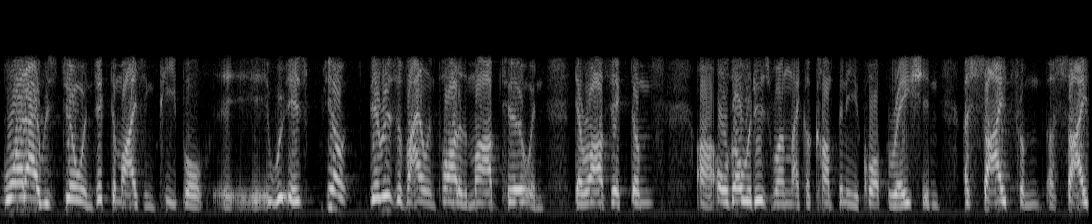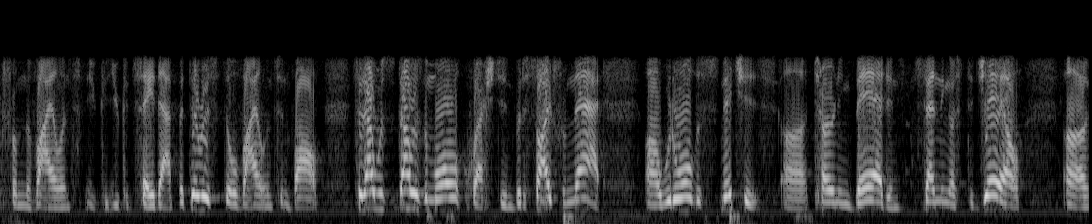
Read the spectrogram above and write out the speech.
what I was doing, victimizing people, is, you know, there is a violent part of the mob, too, and there are victims uh, although it is run like a company, a corporation, aside from aside from the violence, you could, you could say that, but there is still violence involved. So that was that was the moral question. But aside from that, uh, with all the snitches uh, turning bad and sending us to jail, uh,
